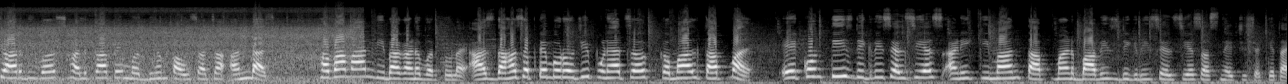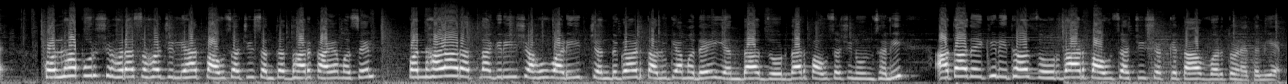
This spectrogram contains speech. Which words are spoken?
चार दिवस हलका ते मध्यम पावसाचा अंदाज हवामान विभागानं वर्तवलाय. आज दहा सप्टेंबर रोजी पुण्याचं कमाल तापमान एकोणतीस डिग्री सेल्सिअस आणि किमान तापमान बावीस डिग्री सेल्सिअस असण्याची शक्यता आहे. कोल्हापूर शहरासह जिल्ह्यात पावसाची संततधार कायम असेल. पन्हाळा रत्नागिरी शाहूवाडी चंदगड तालुक्यामध्ये यंदा जोरदार पावसाची नोंद झाली. आता देखील इथं जोरदार पावसाची शक्यता वर्तवण्यात आली आहे.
